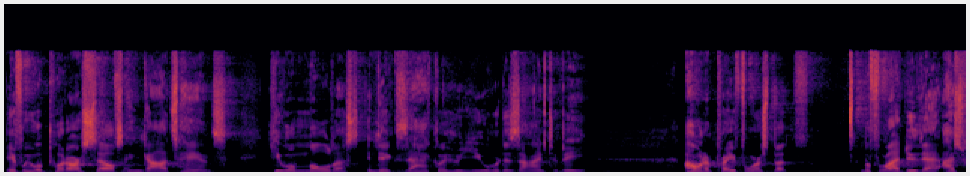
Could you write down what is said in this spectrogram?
If we will put ourselves in God's hands, He will mold us into exactly who you were designed to be. I want to pray for us, but before I do that, I just,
